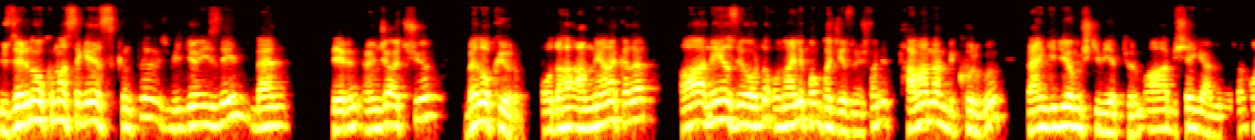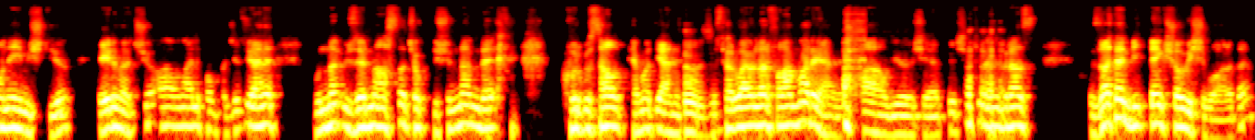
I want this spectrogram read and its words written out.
Üzerine okumazsa gene sıkıntı. Videoyu izleyin. Ben Berin önce açıyor. Ben okuyorum. O daha anlayana kadar aa ne yazıyor orada? Onaylı pompacı yazıyormuş falan. diye Tamamen bir kurgu. Ben gidiyormuş gibi yapıyorum. Aa bir şey geldi buradan. O neymiş diyor. Berin açıyor. Aa onaylı pompacı yazıyor. Yani bunlar üzerine aslında çok düşünülen ve kurgusal temat yani. Survivor'lar falan var ya yani. Ağlıyor şey yapıyor. Çünkü hani biraz zaten Big Bang Show işi bu arada.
